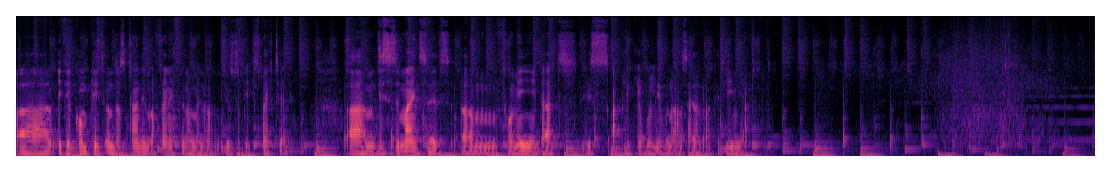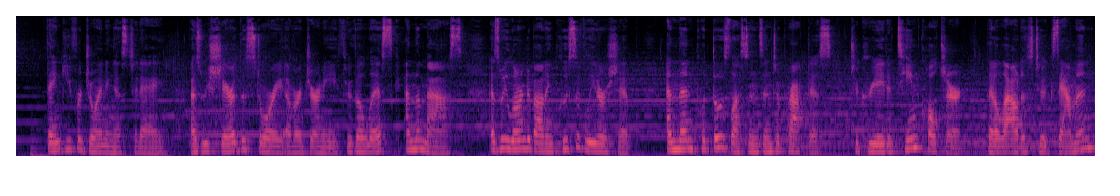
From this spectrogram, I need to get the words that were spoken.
uh, if a complete understanding of any phenomenon is to be expected. Um, this is a mindset um, for me that is applicable even outside of academia. Thank you for joining us today as we shared the story of our journey through the LISC and the MAS, as we learned about inclusive leadership and then put those lessons into practice to create a team culture that allowed us to examine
